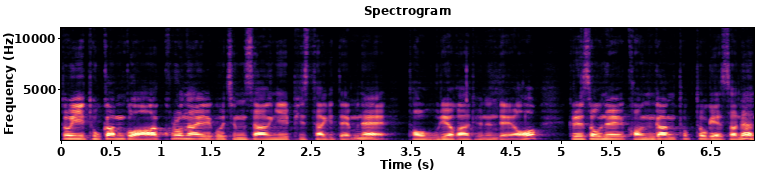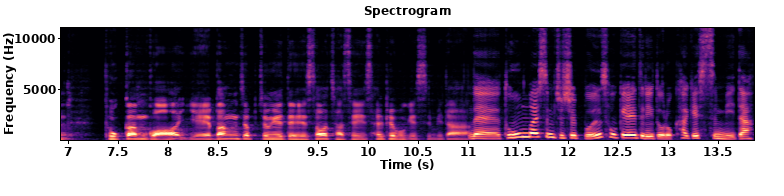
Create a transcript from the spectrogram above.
또 이 독감과 코로나19 증상이 비슷하기 때문에 더 우려가 되는데요. 그래서 오늘 건강 톡톡에서는 독감과 예방 접종에 대해서 자세히 살펴보겠습니다. 네, 도움 말씀 주실 분 소개해 드리도록 하겠습니다.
